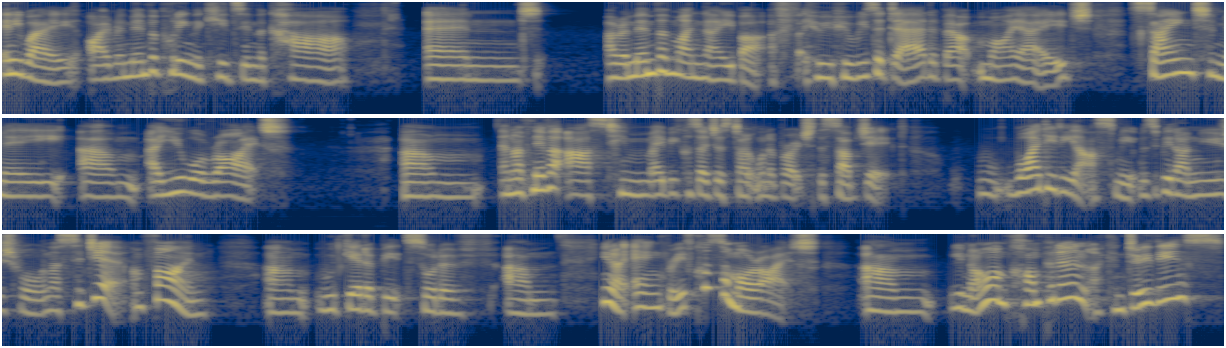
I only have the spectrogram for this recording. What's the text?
anyway, I remember putting the kids in the car and I remember my neighbour, who, who is a dad about my age, saying to me, um, Are you all right? Um, and I've never asked him, maybe because I just don't want to broach the subject. Why did he ask me? It was a bit unusual. And I said, Yeah, I'm fine. Um, would get a bit sort of, um, you know, angry. Of course, I'm all right. Um, you know, I'm competent. I can do this.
